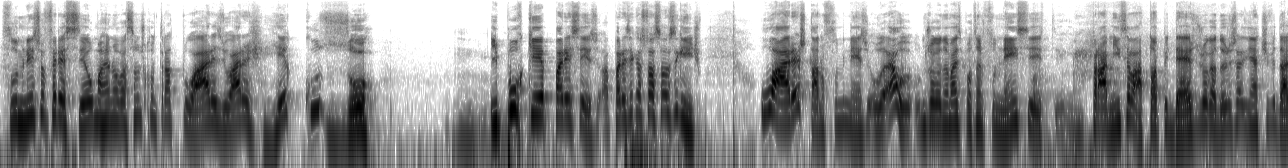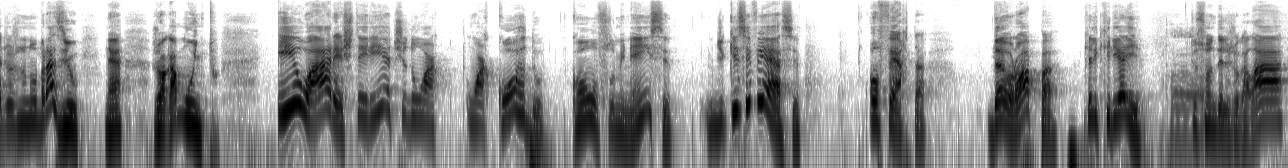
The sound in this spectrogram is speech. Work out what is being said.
Fluminense ofereceu uma renovação de contrato pro Arias e o Arias recusou. E por que parecia isso? Parecia que a situação é a seguinte: o Arias tá no Fluminense, é o- um dos jogadores mais importantes do Fluminense, pra mim, sei lá, top 10 de jogadores em atividade hoje no Brasil, né? Joga muito. E o Arias teria tido um, um acordo com o Fluminense de que se viesse oferta da Europa, que ele queria ir. Tá. Que o sonho dele é jogar lá,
